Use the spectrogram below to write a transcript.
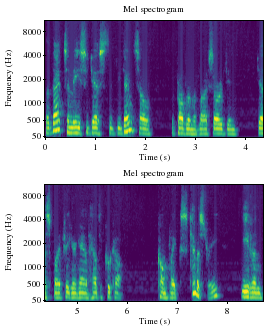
But that to me suggests that you don't solve the problem of life's origin just by figuring out how to cook up complex chemistry, even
